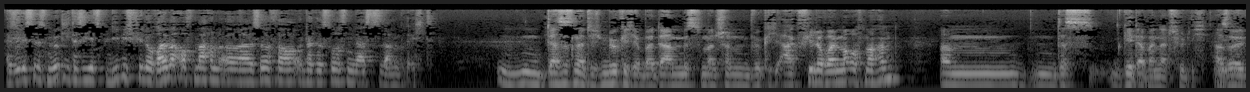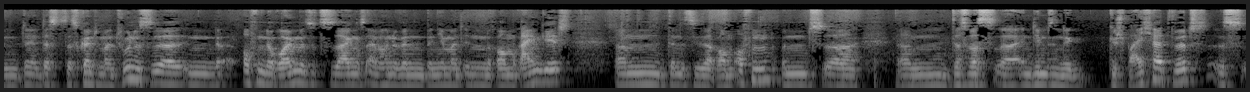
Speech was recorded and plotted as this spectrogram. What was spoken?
Also ist es möglich, dass Sie jetzt beliebig viele Räume aufmachen und euer Server unter Ressourcen das zusammenbricht? Das ist natürlich möglich, aber da müsste man schon wirklich arg viele Räume aufmachen. Ähm, das geht aber natürlich. Also das, das könnte man tun. Das äh, in offene Räume sozusagen ist einfach nur, wenn, wenn jemand in einen Raum reingeht, ähm, dann ist dieser Raum offen und äh, ähm, das, was äh, in dem Sinne gespeichert wird, ist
